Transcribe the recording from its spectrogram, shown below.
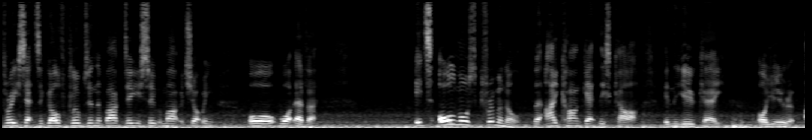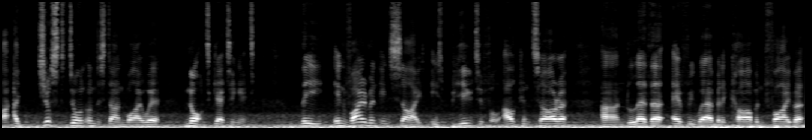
three sets of golf clubs in the back, do your supermarket shopping, or whatever. It's almost criminal that I can't get this car in the UK or Europe. I, I just don't understand why we're not getting it. The environment inside is beautiful. Alcantara and leather everywhere, bit of carbon fibre,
